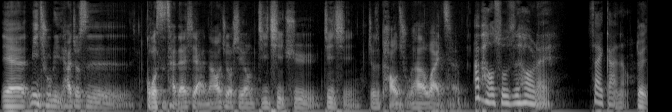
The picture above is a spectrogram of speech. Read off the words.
也蜜处理，它就是果实采摘下来，然后就先用机器去进行，就是刨除它的外层。啊，刨除之后嘞，晒干哦。对，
